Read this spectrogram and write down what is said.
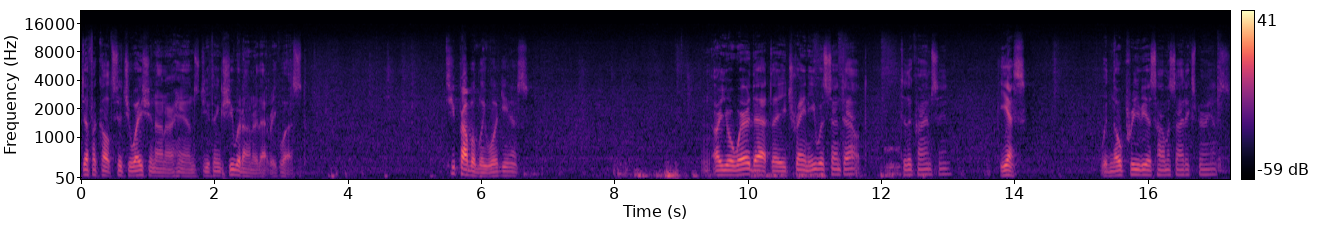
difficult situation on our hands, do you think she would honor that request? She probably would, yes. Are you aware that a trainee was sent out to the crime scene Yes. With no previous homicide experience?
